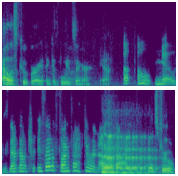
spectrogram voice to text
Alice Cooper, I think, is the lead singer. Yeah, Uh, oh, no. Is that not true? Is that a fun fact or unfact? that's true.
